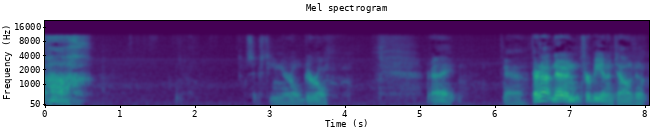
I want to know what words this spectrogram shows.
Ugh. 16 year old girl. Right. Yeah. They're not known for being intelligent.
